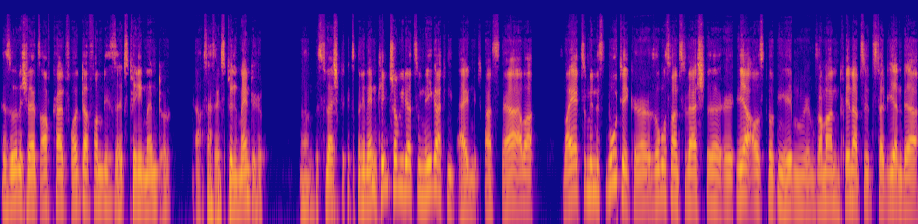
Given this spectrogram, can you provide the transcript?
persönlich wäre jetzt auch kein Freund davon, dieses Experiment, ja, das heißt Experiment, ist vielleicht, Experiment klingt schon wieder zu negativ eigentlich fast, ja, aber war ja zumindest mutig. So muss man es vielleicht äh, eher ausdrücken, eben im Sommer einen Trainer zu installieren, der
